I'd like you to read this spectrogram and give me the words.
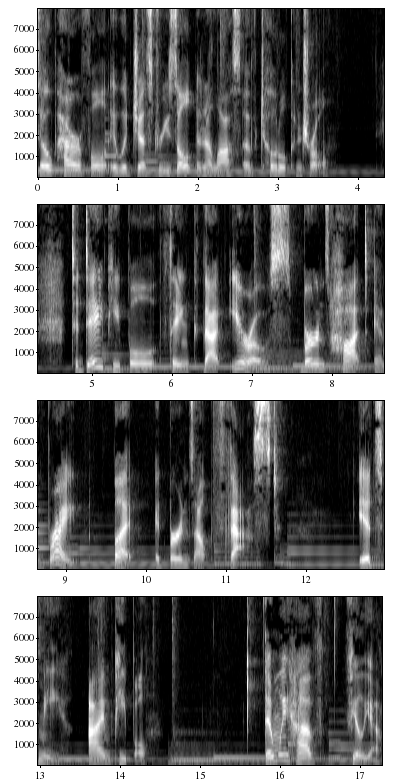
so powerful it would just result in a loss of total control. Today, people think that Eros burns hot and bright, but it burns out fast. It's me, I'm people. Then we have philia.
